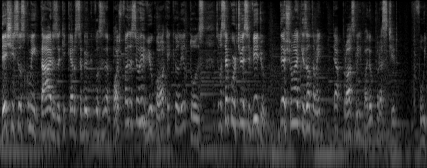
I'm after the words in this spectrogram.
Deixem seus comentários aqui. Quero saber o que vocês... Pode fazer seu review. Coloque que eu leio todos. Se você curtiu esse vídeo, deixa um likezão também. Até a próxima, hein? Valeu por assistir. Fui.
